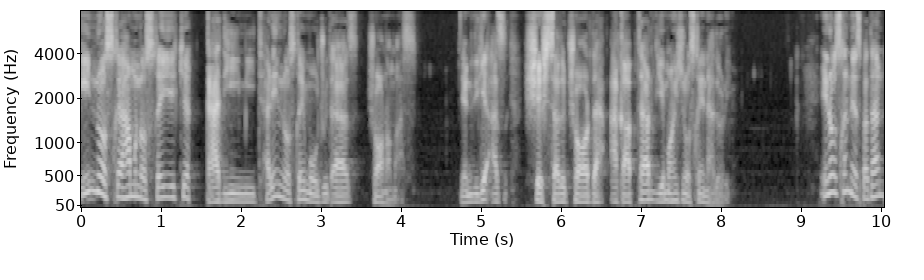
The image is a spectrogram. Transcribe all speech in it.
این نسخه همون نسخه ایه که قدیمی ترین نسخه موجود از شاهنامه است. یعنی دیگه از 614 عقبتر دیگه ما هیچ نسخه نداریم. این نسخه نسبتا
